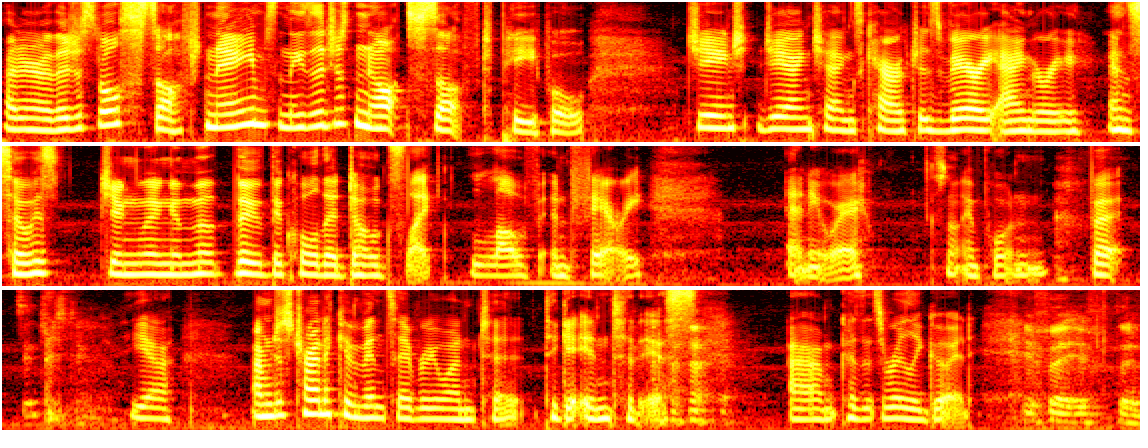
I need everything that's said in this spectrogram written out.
I don't know, they're just all soft names, and these are just not soft people. Jiang, Jiang Cheng's character is very angry, and so is Jingling, and the, the, they call their dogs like Love and Fairy. Anyway, it's not important, but It's interesting. yeah, I'm just trying to convince everyone to, to get into this because it's really good. If uh, if the um,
